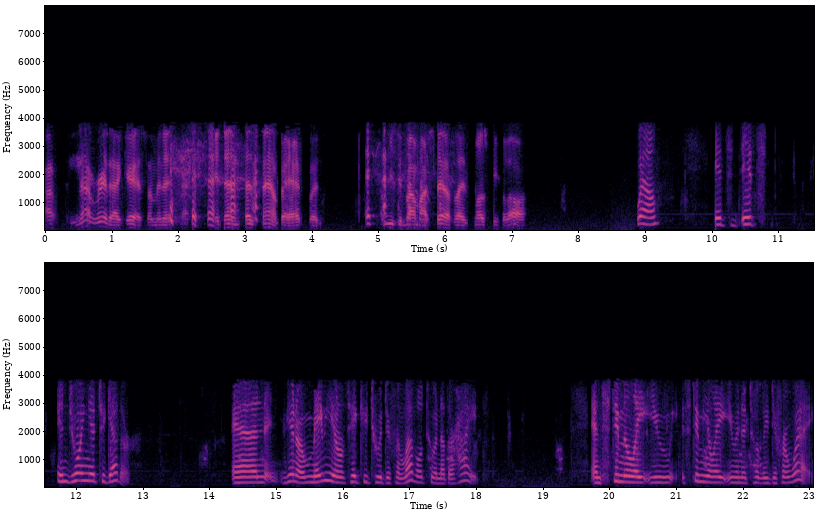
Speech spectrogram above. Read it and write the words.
I, not really. I guess. I mean, it it doesn't doesn't sound bad, but I'm usually by myself, like most people are. Well, it's it's enjoying it together. And you know, maybe it'll take you to a different level, to another height. And stimulate you stimulate you in a totally different way.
